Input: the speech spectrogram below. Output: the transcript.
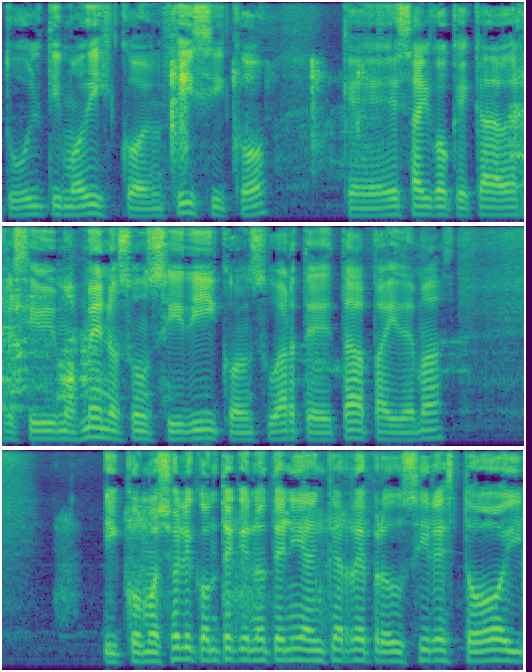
tu último disco en físico, que es algo que cada vez recibimos menos, un CD con su arte de tapa y demás. Y como yo le conté que no tenían que reproducir esto hoy,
